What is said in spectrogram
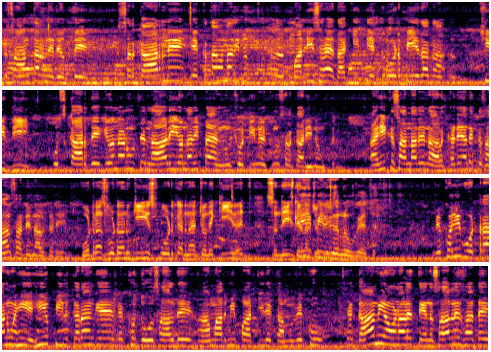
ਕਿਸਾਨ ਧਰਨੇ ਦੇ ਉੱਤੇ। ਸਰਕਾਰ ਨੇ ਇੱਕ ਤਾਂ ਉਹਨਾਂ ਦੀ ਮਾਲੀ ਸਹਾਇਤਾ ਕੀਤੀ 1 ਕਰੋੜ ਰੁਪਏ ਦਾ ਤਾਂ ਸ਼ਹੀਦੀ ਪੁਰਸਕਾਰ ਦੇ ਕੇ ਉਹਨਾਂ ਨੂੰ ਤੇ ਨਾਲ ਹੀ ਉਹਨਾਂ ਦੀ ਭੈਣ ਨੂੰ ਛੋਟੀ ਨੂੰ ਇੱਕ ਨੂੰ ਸਰਕਾਰੀ ਨੌਕਰੀ। ਅਸੀਂ ਕਿਸਾਨਾਂ ਦੇ ਨਾਲ ਖੜੇ ਆ ਤੇ ਕਿਸਾਨ ਸਾਡੇ ਨਾਲ ਖੜੇ ਆ। ਵੋਟਰਾਂ ਸਪੋਰਟਰਾਂ ਨੂੰ ਕੀ ਸਪੋਰਟ ਕਰਨਾ ਚਾਹੁੰਦੇ? ਕੀ ਸੰਦੇਸ਼ ਕੀ ਦੇਣਾ ਅਪੀਲ ਚਾਹੁੰਦੇ? ਕਰੋਗੇ ਅੱਜ? ਵੇਖੋ ਜੀ ਵੋਟਰਾਂ ਨੂੰ ਅਸੀਂ ਇਹੀ ਅਪੀਲ ਕਰਾਂਗੇ, ਵੇਖੋ 2 ਸਾਲ ਦੇ ਆਮ ਆਦਮੀ ਪਾਰਟੀ ਦੇ ਕੰਮ ਵੇਖੋ ਤੇ ਗਾਂ ਵੀ ਆਉਣ ਵਾਲੇ 3 ਸਾਲ ਨੇ ਸਾਡੇ।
